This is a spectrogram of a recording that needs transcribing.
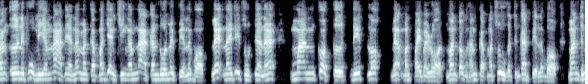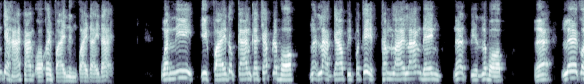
บังเอิญในผู้มีอำนาจเนี่ยนะมันกลับมาแย่งชิงอำนาจกันโดยไม่เปลี่ยนระบอบ และในที่สุดเนี่ยนะ มันก็เกิดเดดล็อกนะมันไปไม่รอด มันต้องหันกลับมาสู้กันถึงการเปลี่ยนระบอบ มันถึงจะหาทางออกให้ฝ่ายหนึ่งฝ่ายใดได้ วันนี้อีกฝ่ายต้องการกระชับระบอบนะลากยาวปิดประเทศทำลายล้างแดงนะเปลี่ยนระบอบนะและก็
